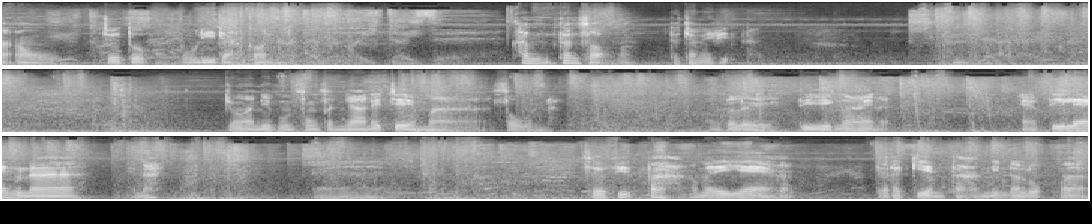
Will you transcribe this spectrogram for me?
มาเอาเจ้าตัวของโบลีดากอนนะขั้นขั้นสองมั้งถ้าจำไม่ผิดนะจังหวะนี้ผมส่งสัญญาณให้เจมาโซนนะมันก็เลยตีง่ายนะแอบตีแรงอยู่นะเห็นนะอ่าเซฟิตป่าก็ไม่ได้แย่ครับ แต่ถ้าเกมตามนี่นรกมาก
